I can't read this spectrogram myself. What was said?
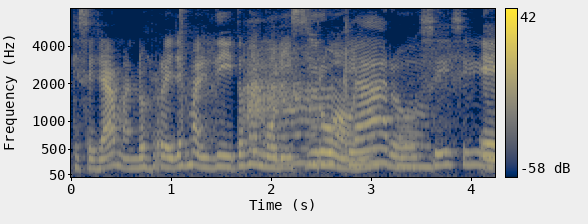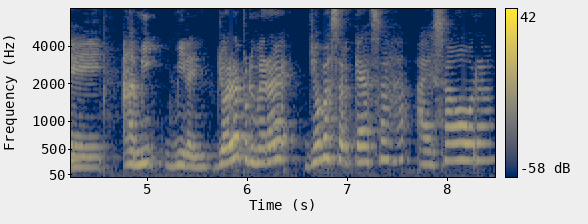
que se llaman Los Reyes Malditos de Maurice ah, Druon. Claro, mm. sí, sí. Eh, a mí, miren, yo la primera, yo me acerqué a esa, a esa obra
